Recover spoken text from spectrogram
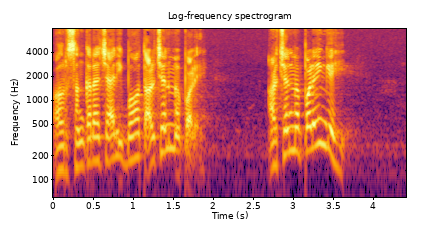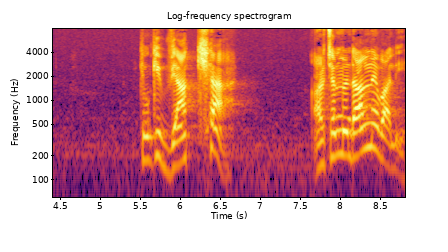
और शंकराचार्य बहुत अड़चन में पड़े। अड़चन में पड़ेंगे ही, क्योंकि व्याख्या अड़चन में डालने वाली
